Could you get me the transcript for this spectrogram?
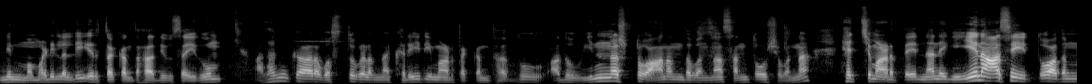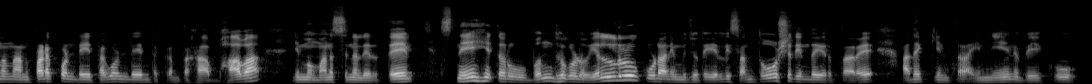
ನಿಮ್ಮ ಮಡಿಲಲ್ಲಿ ಇರ್ತಕ್ಕಂತಹ ದಿವಸ ಇದು. ಅಲಂಕಾರ ವಸ್ತುಗಳನ್ನು ಖರೀದಿ ಮಾಡ್ತಕ್ಕಂಥದ್ದು ಅದು ಇನ್ನಷ್ಟು ಆನಂದವನ್ನು, ಸಂತೋಷವನ್ನು ಹೆಚ್ಚು ಮಾಡುತ್ತೆ. ನನಗೆ ಏನು ಆಸೆ ಇತ್ತೋ ಅದನ್ನು ನಾನು ಪಡ್ಕೊಂಡೆ, ತಗೊಂಡೆ ಅಂತಕ್ಕಂತಹ ಭಾವ ನಿಮ್ಮ ಮನಸ್ಸಿನಲ್ಲಿರುತ್ತೆ. ಸ್ನೇಹಿತರು, ಬಂಧುಗಳು ಎಲ್ಲರೂ ಕೂಡ ನಿಮ್ಮ ಜೊತೆಯಲ್ಲಿ ಸಂತೋಷದಿಂದ ಇರ್ತಾರೆ. ಅದಕ್ಕಿಂತ ಇನ್ನೇನು ಬೇಕು?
